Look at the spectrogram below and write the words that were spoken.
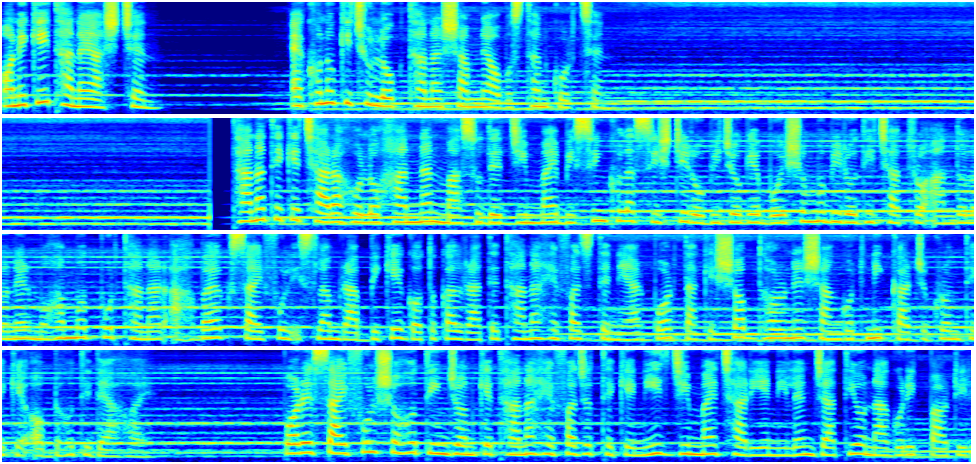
অনেকেই থানায় আসছেন। এখনও কিছু লোক থানার সামনে অবস্থান করছেন। থানা থেকে ছাড়া হল হান্নান মাসুদের জিম্মায় বিশৃঙ্খলা সৃষ্টির অভিযোগে বৈষম্য বিরোধী ছাত্র আন্দোলনের মোহাম্মদপুর থানার আহ্বায়ক সাইফুল ইসলাম রাব্বিকে গতকাল রাতে থানা হেফাজতে নেয়ার পর তাকে সব ধরনের সাংগঠনিক কার্যক্রম থেকে অব্যাহতি দেওয়া হয়। পরে সাইফুল সহ তিনজনকে থানা হেফাজত থেকে নিজ জিম্মায় ছাড়িয়ে নিলেন জাতীয় নাগরিক পার্টির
